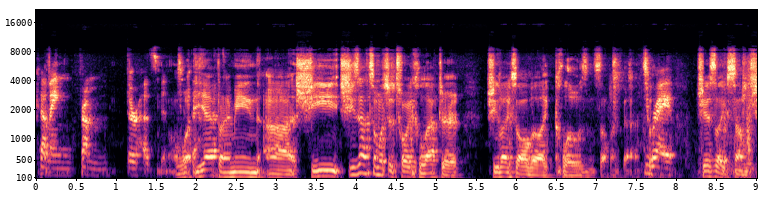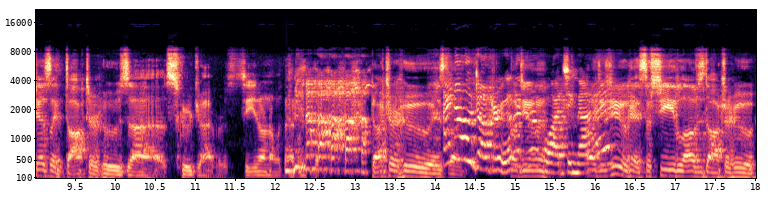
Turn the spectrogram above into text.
coming from their husband. what, yeah, but I mean, uh, she, she's not so much a toy collector. She likes all the like clothes and stuff like that. So Right. She has like some, she has like Doctor Who's, uh, screwdrivers. So you don't know what that is. Doctor Who is I like, know Doctor Who. Oh, I grew up watching that. Oh, did you? Okay, so she loves Doctor Who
